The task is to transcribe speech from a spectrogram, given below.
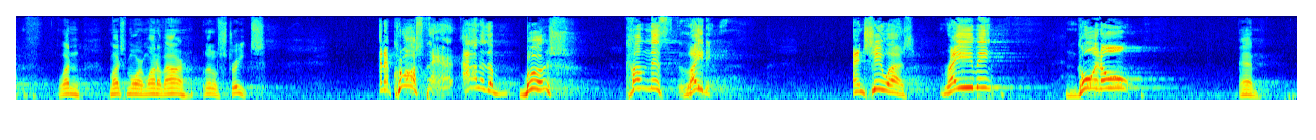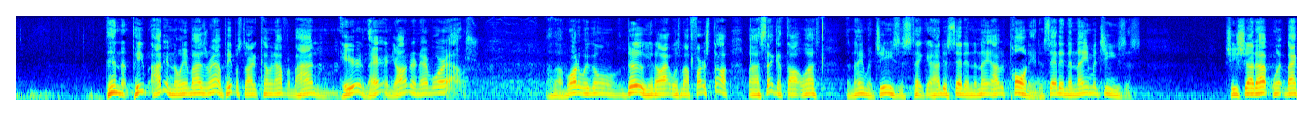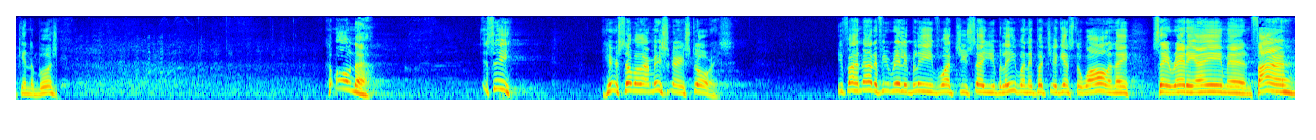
wasn't much more than one of our little streets. And across there, out of the bush, come this lady. And she was raving, going on. And then the people, I didn't know anybody was around. People started coming out from behind and here and there and yonder and everywhere else. I thought, what are we going to do? You know, that was my first thought. My second thought was, the name of Jesus, take care. I just said in the name, I was pointed and said in the name of Jesus. She shut up, went back in the bush. Come on now. You see, here's some of our missionary stories. You find out if you really believe what you say you believe when they put you against the wall and they say, ready, aim, and fire.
